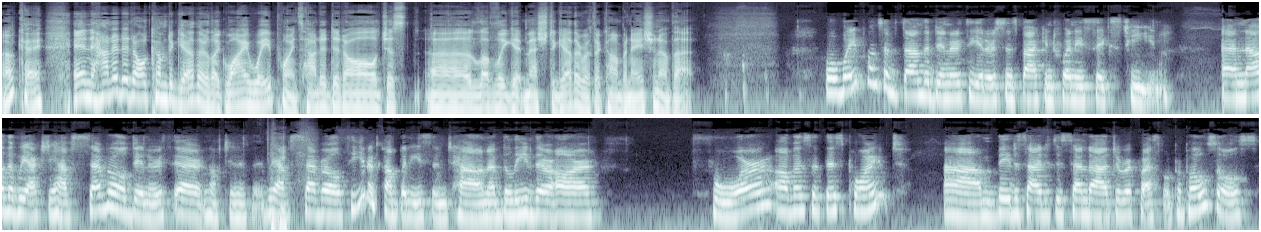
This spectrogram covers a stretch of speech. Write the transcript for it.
Okay. And how did it all come together? Like, why waypoints? How did it all just uh, lovely get meshed together with a combination of that? Well, Waypoints have done the dinner theater since back in 2016. And now that we actually have several dinners, uh, not dinner, th- we have several theater companies in town. I believe there are four of us at this point. Um, they decided to send out a request for proposals.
